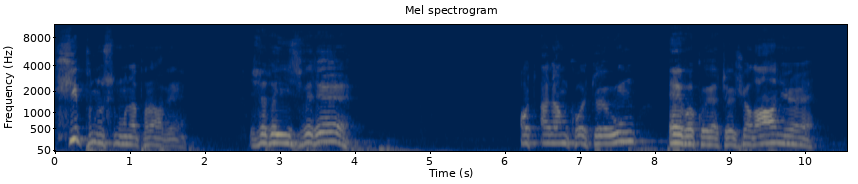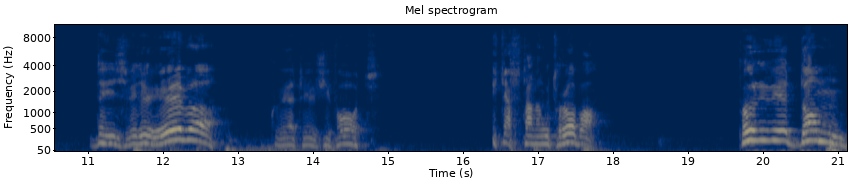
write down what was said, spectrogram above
хипнос му направи за да изведе от Адам, който е ум, Ева, която е желание, да изведе Ева, която е живот. И тя стана отроба. Първият дом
